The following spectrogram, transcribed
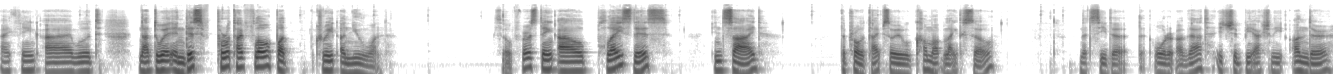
I think I would not do it in this prototype flow, but create a new one. So first thing, I'll place this inside the prototype so it will come up like so. Let's see the, the order of that. It should be actually under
